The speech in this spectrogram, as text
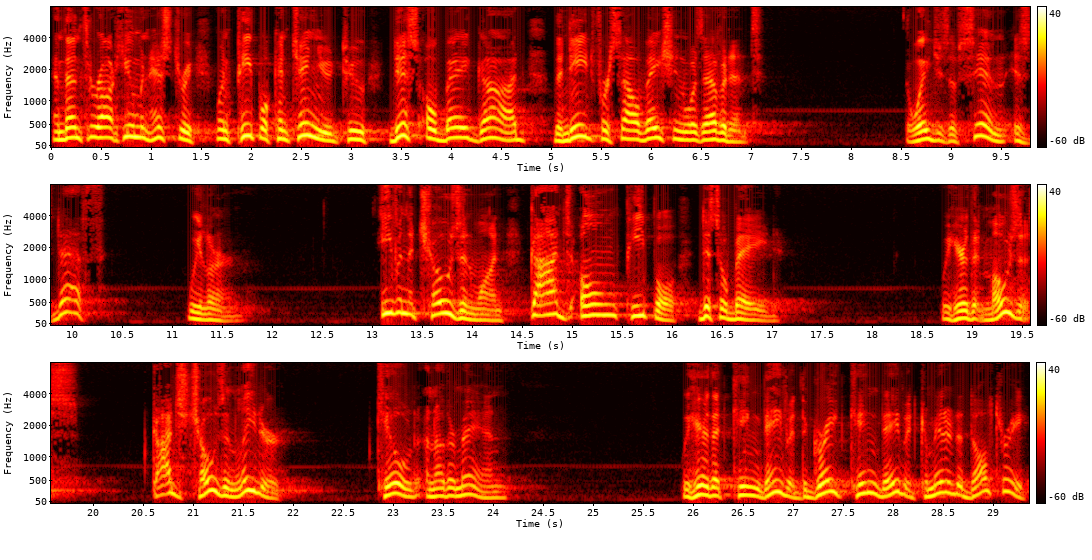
And then throughout human history, when people continued to disobey God, the need for salvation was evident. The wages of sin is death, we learn. Even the chosen one, God's own people, disobeyed. We hear that Moses, God's chosen leader, killed another man. We hear that King David, the great King David, committed adultery.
